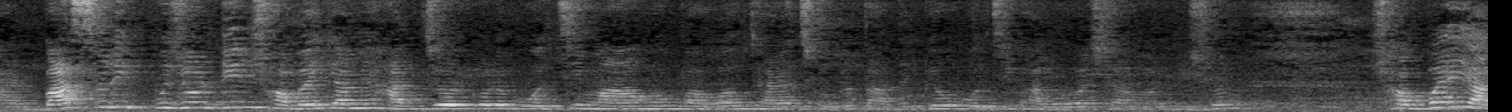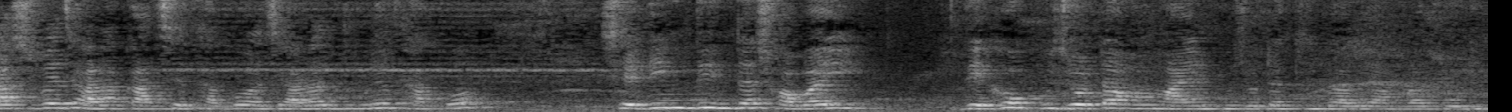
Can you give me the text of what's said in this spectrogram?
আর বাৎসরিক পুজোর দিন সবাইকে আমি হাত জোর করে বলছি মা হোক বাবা যারা ছোট তাদেরকেও বলছি ভালোবাসা আমার ভীষণ। সবাই আসবে যারা কাছে থাকো আর যারা দূরে থাকো সেদিন দিনটা সবাই দেখো পুজোটা আমার মায়ের পুজোটা কীভাবে আমরা করি।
